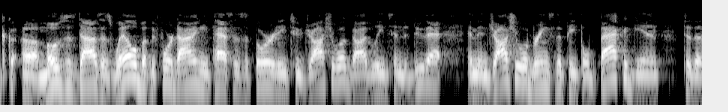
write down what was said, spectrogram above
Uh, Moses dies as well, but before dying, he passes authority to Joshua. God leads him to do that. And then Joshua brings the people back again to the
